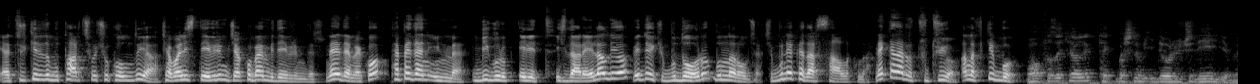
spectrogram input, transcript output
Yani Türkiye'de de bu tartışma çok oldu ya. Kemalist devrim Jacoben bir devrimdir. Ne demek o? Tepeden inme. Bir grup elit iktidarı ele alıyor ve diyor ki bu doğru bunlar olacak. Şimdi bu ne kadar sağlıklı? Ne kadar da tutuyor? Ana fikir bu. Muhafazakarlık tek başına bir ideoloji değil gibi.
